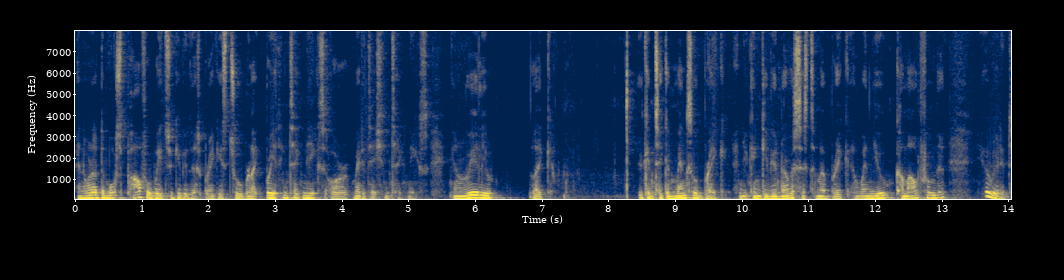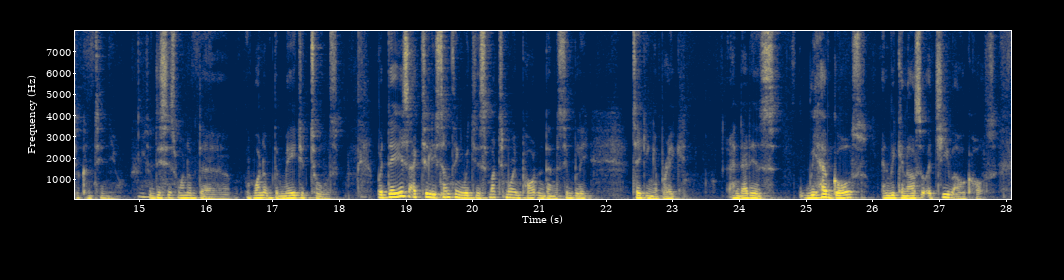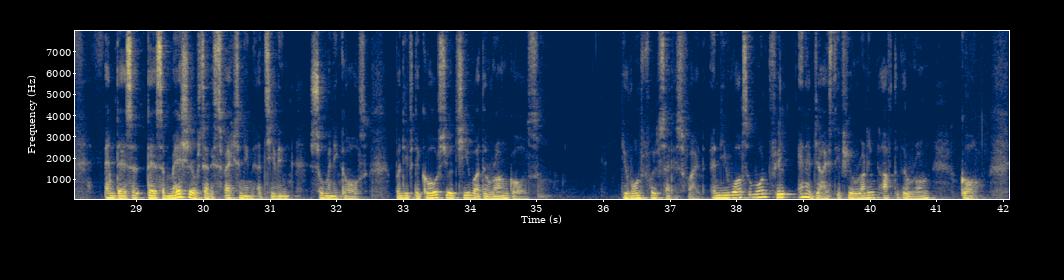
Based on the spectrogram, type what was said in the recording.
And one of the most powerful ways to give you this break is through like breathing techniques or meditation techniques. You can really like, you can take a mental break and you can give your nervous system a break. And when you come out from that, you're ready to continue. Yeah. So this is one of the one of the major tools. But there is actually something which is much more important than simply taking a break. And that is we have goals and we can also achieve our goals. And there's a there's a measure of satisfaction in achieving so many goals. But if the goals you achieve are the wrong goals you won't feel satisfied. And you also won't feel energized if you're running after the wrong goal.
